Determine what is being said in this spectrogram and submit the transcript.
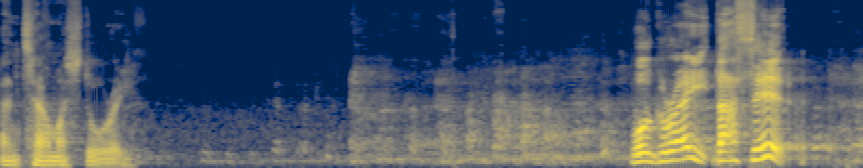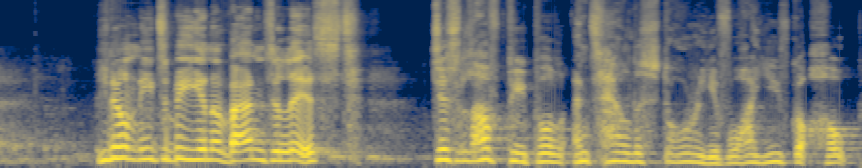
and tell my story. well, great, that's it. You don't need to be an evangelist. Just love people and tell the story of why you've got hope,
